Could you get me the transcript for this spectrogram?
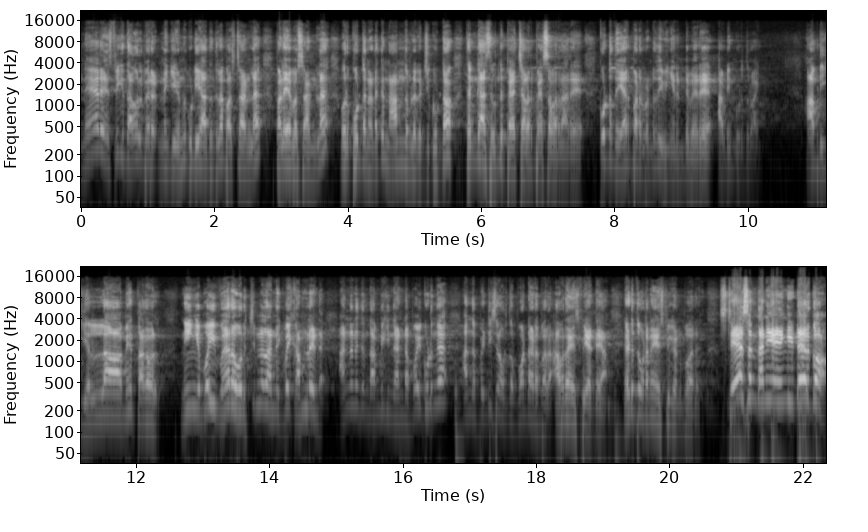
நேர எஸ்பிக்கு தகவல் பேர் இன்னைக்கு வந்து குடியாத்தத்தில் பஸ் ஸ்டாண்ட்ல பழைய பஸ் ஸ்டாண்ட்ல ஒரு கூட்டம் நடக்கு நாம் தமிழர் கட்சி கூட்டம். தென்காசிலிருந்து பேச்சாளர் பேச வர்றாரு. கூட்டத்தை ஏற்பாடு பண்றது இவங்க ரெண்டு பேர் அப்படின்னு கொடுத்துருவாங்க. அப்படி எல்லாமே தகவல். நீங்க போய் வேற ஒரு சின்னதா அன்னைக்கு போய் கம்ப்ளைண்ட் அண்ணனுக்கு தம்பிக்கு சண்டை போய் கொடுங்க. அந்த பெட்டிஷன் ஒருத்தர் போட்டோ எடுப்பாரு. அவர் தான் எஸ்பி அட்டையா எடுத்து உடனே எஸ்பி அனுப்புவாரு. ஸ்டேஷன் தனியா எங்கிட்டே இருக்கும்.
